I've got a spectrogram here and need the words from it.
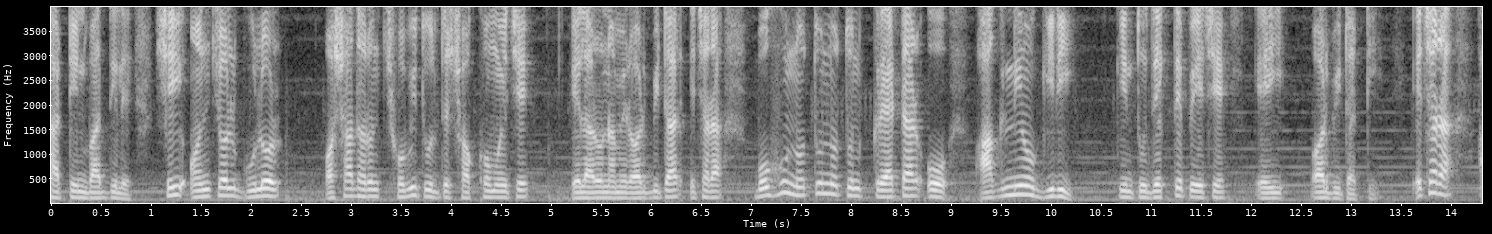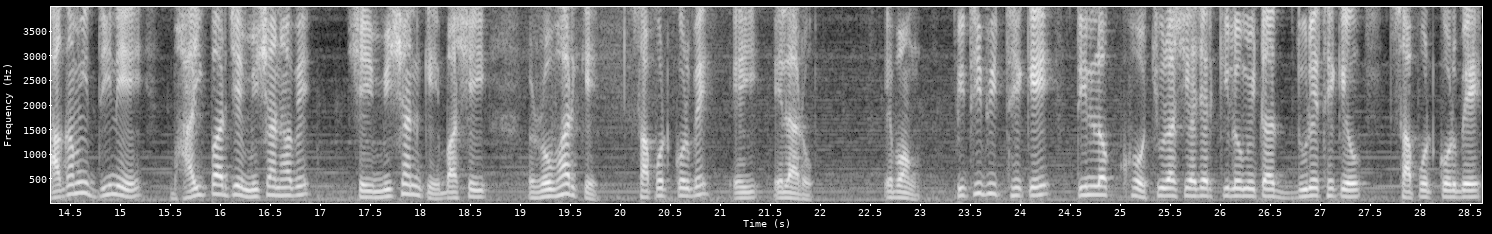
থার্টিন বাদ দিলে, সেই অঞ্চলগুলোর অসাধারণ ছবি তুলতে সক্ষম হয়েছে। এলারো নামের অরবিটার, এছাড়া বহু নতুন নতুন ক্র্যাটার ও আগ্নেয়গিরি কিন্তু দেখতে পেয়েছে এই অরবিটারটি। এছাড়া আগামী দিনে ভাইপার যে মিশন হবে, সেই মিশনকে বা সেই রোভারকে সাপোর্ট করবে এই এলারো। এবং পৃথিবী থেকে তিন লক্ষ চুরাশি হাজার কিলোমিটার দূরে থেকেও সাপোর্ট করবে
